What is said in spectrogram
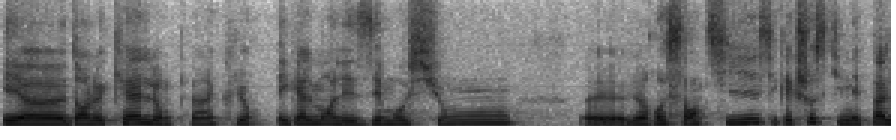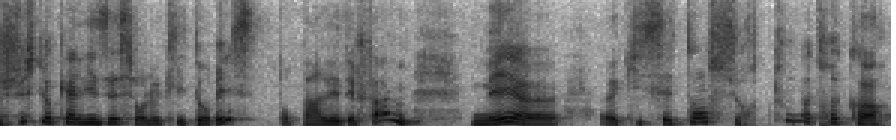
et dans lequel on peut inclure également les émotions, euh, le ressenti. C'est quelque chose qui n'est pas juste localisé sur le clitoris, pour parler des femmes, mais euh, qui s'étend sur tout notre corps.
